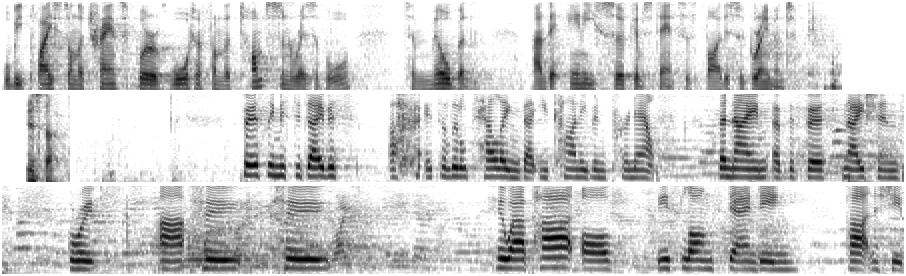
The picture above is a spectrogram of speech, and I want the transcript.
will be placed on the transfer of water from the Thomson Reservoir to Melbourne under any circumstances by this agreement? Minister. Firstly, Mr Davis, uh, it's a little telling that you can't even pronounce the name of the First Nations groups uh, who, who, who are part of this long-standing partnership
